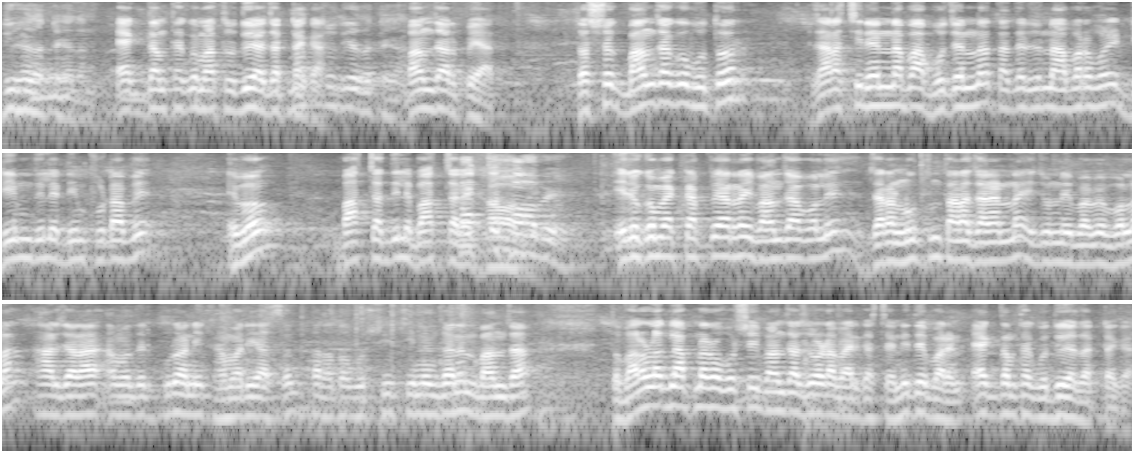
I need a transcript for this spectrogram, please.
দুই হাজার টাকা দেন। একদম থাকবে মাত্র দুই হাজার টাকা। দুই হাজার টাকা। বাঞ্জার পেয়ার। দর্শক বাঞ্জা কবুতর যারা চিনেন না বা বোঝেন না তাদের জন্য আবার বলি ডিম দিলে ডিম ফোটাবে এবং বাচ্চা দিলে বাচ্চারে বাচ্চা খাওয়াবে। খাওয়াবে। এরকম একটা পেয়ারাই বাঞ্জা বলে। যারা নতুন তারা জানেন না এই জন্য এইভাবে বলা। আর যারা আমাদের পুরানি খামারি আছেন তারা তো অবশ্যই চিনেন জানেন বাঞ্জা। তো ভালো লাগলে আপনারা অবশ্যই বাঞ্জা জোড়া বাইরের কাছ থেকে নিতে পারেন। একদম থাকবে দুই হাজার টাকা।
